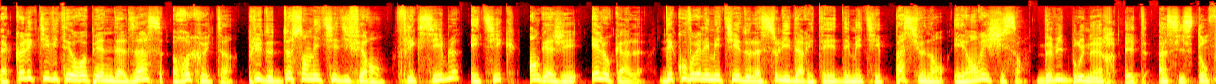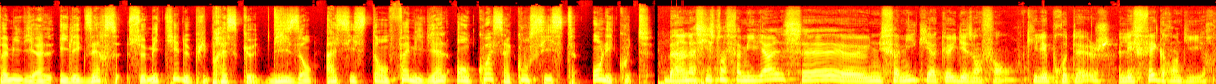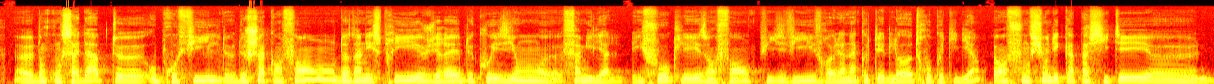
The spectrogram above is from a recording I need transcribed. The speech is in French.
La collectivité européenne d'Alsace recrute plus de 200 métiers différents, flexibles, éthiques, engagés et locaux. Découvrez les métiers de la solidarité, des métiers passionnants et enrichissants. David Brunner est assistant familial. Il exerce ce métier depuis presque 10 ans. Assistant familial, en quoi ça consiste? On l'écoute. Ben, un assistant familial, c'est euh, une famille qui accueille des enfants, qui les protège, les fait grandir. Euh, donc on s'adapte euh, au profil de, de, chaque enfant dans un esprit, je dirais, de cohésion familiale. Il faut que les enfants puissent vivre l'un à côté de l'autre au quotidien, en fonction des capacités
